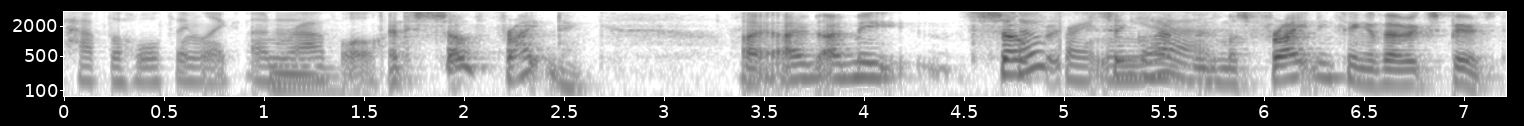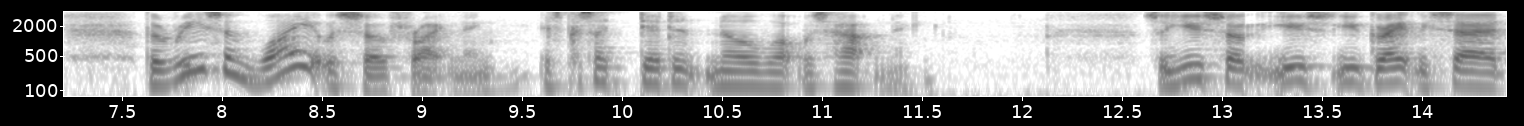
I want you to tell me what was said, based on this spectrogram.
have the whole thing like mm. unravel. And it's so frightening. I, I, I mean, so, So fr- frightening, single-handedly yeah. the most frightening thing I've ever experienced. The reason why it was so frightening is because I didn't know what was happening. So you so you you greatly said,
